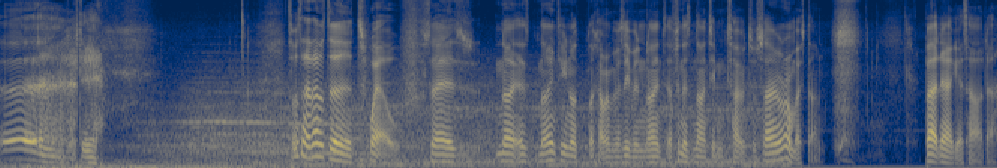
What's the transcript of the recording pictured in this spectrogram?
Uh, dear. So what's that? That was the 12. So there's, ni there's 19 or I can't remember. There's even 19. I think there's 19 in total. So we're almost done. But now it gets harder.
